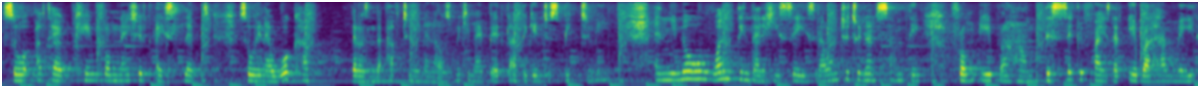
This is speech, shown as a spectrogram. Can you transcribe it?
So after I came from night shift, I slept. So when I woke up, that was in the afternoon and I was making my bed, God began to speak to me. And you know, one thing that He says, and I want you to learn something from Abraham, the sacrifice that Abraham made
